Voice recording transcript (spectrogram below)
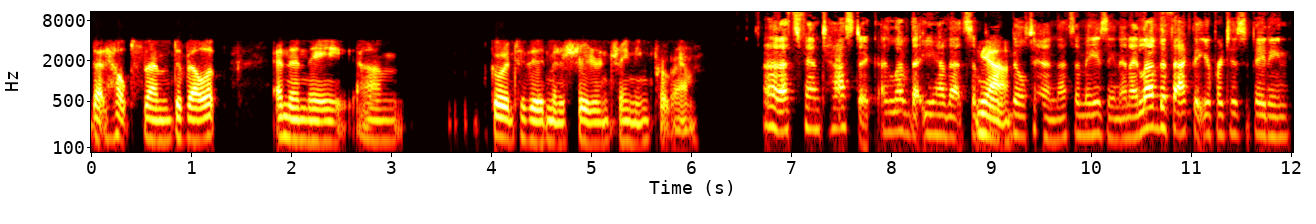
that helps them develop, and then they um, go into the administrator and training program. Oh, that's fantastic. I love that you have that support yeah. built in. That's amazing. And I love the fact that you're participating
